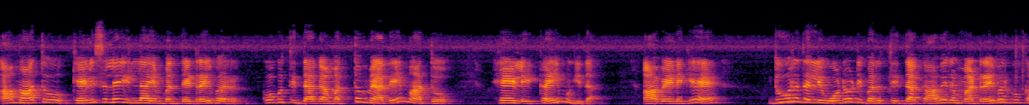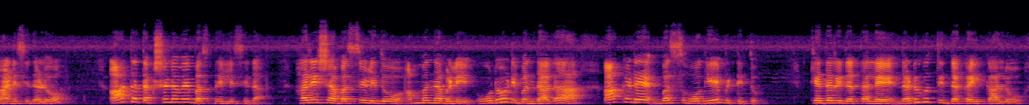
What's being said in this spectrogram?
ಆ ಮಾತು ಕೇಳಿಸಲೇ ಇಲ್ಲ ಎಂಬಂತೆ ಡ್ರೈವರ್ ಕೂಗುತ್ತಿದ್ದಾಗ ಮತ್ತೊಮ್ಮೆ ಅದೇ ಮಾತು ಹೇಳಿ ಕೈ ಮುಗಿದ. ಆ ವೇಳೆಗೆ ದೂರದಲ್ಲಿ ಓಡೋಡಿ ಬರುತ್ತಿದ್ದ ಕಾವೇರಮ್ಮ ಡ್ರೈವರ್ಗೂ ಕಾಣಿಸಿದಳು. ಆತ ತಕ್ಷಣವೇ ಬಸ್ ನಿಲ್ಲಿಸಿದ. ಹರೀಶ ಬಸ್ ಇಳಿದು ಅಮ್ಮನ ಬಳಿ ಓಡೋಡಿ ಬಂದಾಗ ಆ ಕಡೆ ಬಸ್ ಹೋಗೇ ಬಿಟ್ಟಿತು ಕೆದರಿದ ತಲೆ, ನಡುಗುತ್ತಿದ್ದ ಕೈಕಾಲು,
